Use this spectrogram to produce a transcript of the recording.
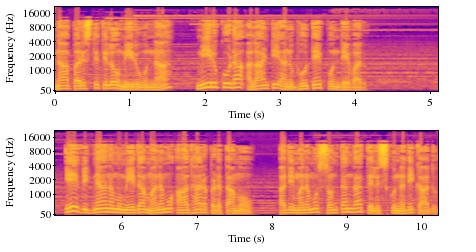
నా పరిస్థితిలో మీరు ఉన్నా మీరు కూడా అలాంటి అనుభూతే పొందేవారు. ఏ విజ్ఞానము మీద మనము ఆధారపడతామో అది మనము సొంతంగా తెలుసుకున్నది కాదు.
